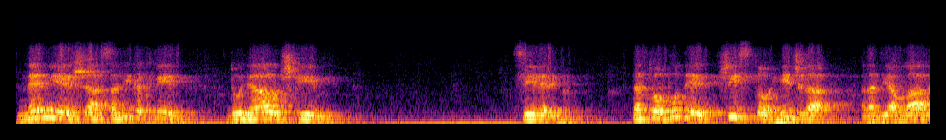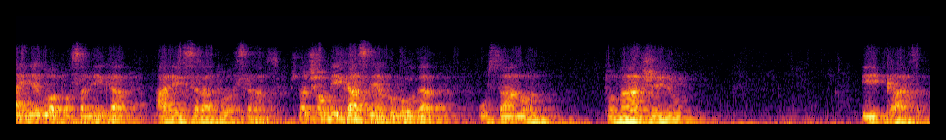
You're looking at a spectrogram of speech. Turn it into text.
ne miješa sa nikakvim dunjalučkim ciljevima. Da to bude čisto hijđa radi Allaha i njegova poslanika ali i salatu wasalam. Što ćemo mi kasnije ako Bog da u samom tumačenju i kazati.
